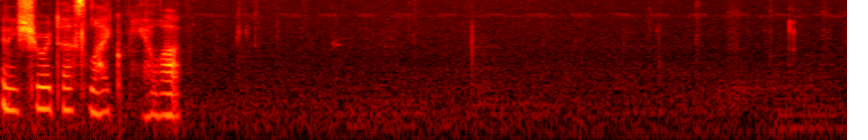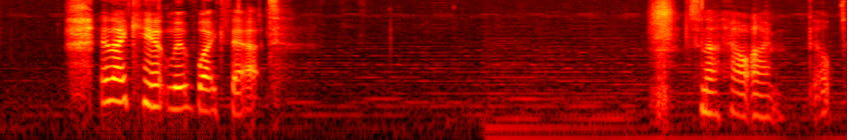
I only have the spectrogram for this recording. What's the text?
And he sure does like me a lot. And I can't live like that. It's not how I'm built.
